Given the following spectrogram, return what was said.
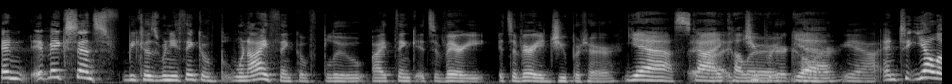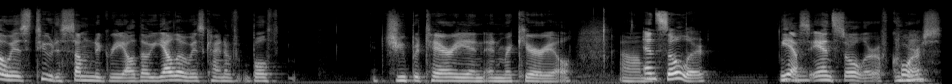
And it makes sense because when you think of when I think of blue, I think it's a very it's a very Jupiter Yeah, sky uh, color. Jupiter color, Yeah. yeah. And to, yellow is too to some degree, although yellow is kind of both Jupiterian and mercurial. Um, And solar. Yes, Mm-hmm. and solar, of course.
